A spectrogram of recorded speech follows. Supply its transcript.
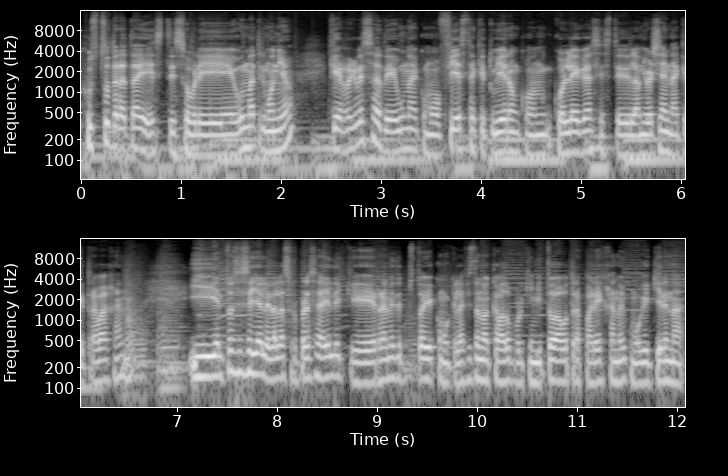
justo trata este sobre un matrimonio que regresa de una como fiesta que tuvieron con colegas este, de la universidad en la que trabaja, ¿no? Y entonces ella le da la sorpresa a él de que realmente pues todavía como que la fiesta no ha acabado porque invitó a otra pareja, ¿no? Y como que quieren a-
